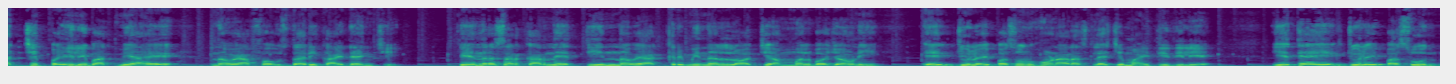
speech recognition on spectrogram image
आजची पहिली बातमी आहे नव्या फौजदारी कायद्यांची. केंद्र सरकारने तीन नव्या क्रिमिनल लॉची अंमलबजावणी एक जुलैपासून होणार असल्याची माहिती दिली आहे येत्या एक जुलै पासून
